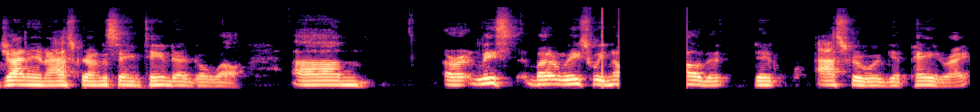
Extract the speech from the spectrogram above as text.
Johnny and Oscar on the same team, that'd go well. Um, or at least, but at least we know that that Oscar would get paid, right?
